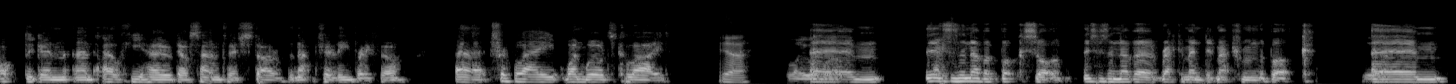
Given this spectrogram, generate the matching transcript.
Octagon and El Hijo del Santos, star of the Nacho Libre film. Uh, Triple A, When Worlds Collide. Yeah. Well, well, Um, this is another book sort of. This is another recommended match from the book. yeah. Um,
